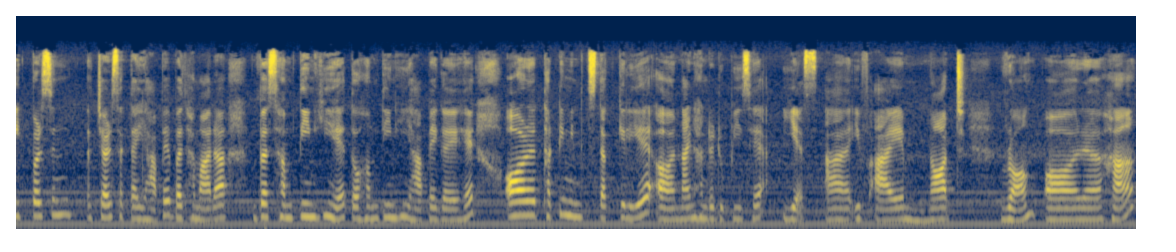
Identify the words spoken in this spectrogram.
एट परसेंट चढ़ सकता है यहाँ पे बट हमारा बस हम तीन ही है तो हम तीन ही यहाँ पे गए हैं और थर्टी मिनट्स तक के लिए नाइन हंड्रेड रुपीज़ है। Yes if I am not wrong और हाँ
